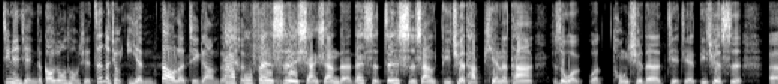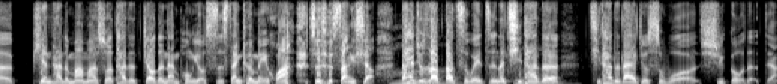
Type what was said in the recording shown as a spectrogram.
金莲姐，你的高中同学真的就演到了这样的？大部分是想象的，但是真实上的确他骗了他。就是我我同学的姐姐，的确是呃骗她的妈妈说她的交的男朋友是三颗梅花，是上校。大概就是到到此为止。那其他的其他的大概就是我虚构的这样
